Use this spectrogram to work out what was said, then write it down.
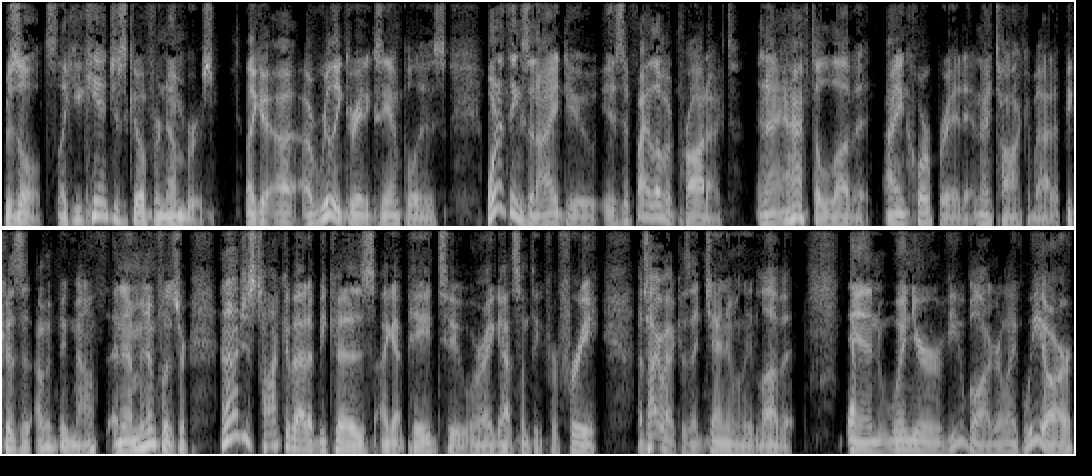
results. Like you can't just go for numbers. Like a, a really great example is one of the things that I do is if I love a product, and I have to love it. I incorporate it and I talk about it because I'm a big mouth and I'm an influencer. And I don't just talk about it because I got paid to or I got something for free. I talk about it because I genuinely love it. Yep. And when you're a review blogger like we are,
